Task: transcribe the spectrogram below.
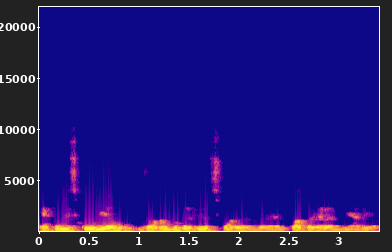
É por isso que o Leão joga muitas vezes fora da quarta grande área,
